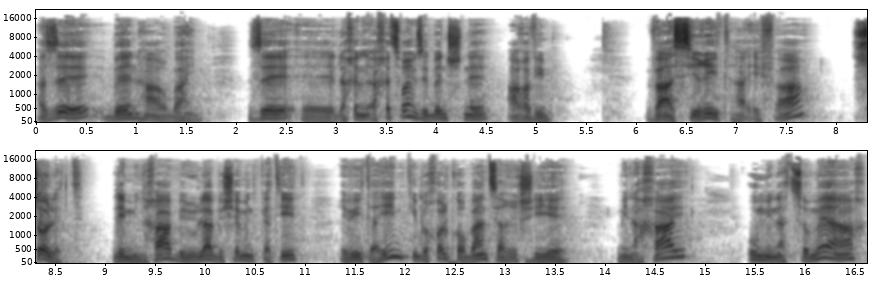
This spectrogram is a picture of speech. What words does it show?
אז זה בין הארבעים. זה, אה, לכן אחרי צהריים זה בין שני ערבים. והעשירית האפה, סולת, למנחה, בלולה בשמן כתית, רביעית ההין, כי בכל קורבן צריך שיהיה מן החי ומן הצומח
